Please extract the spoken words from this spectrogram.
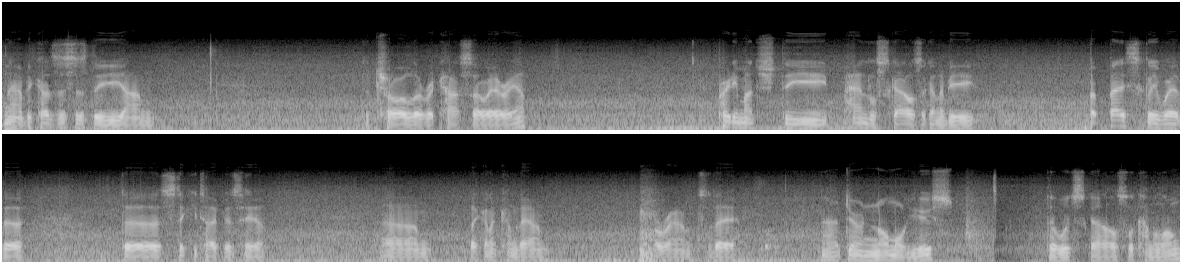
Now, because this is the um, the choil or Ricasso area, pretty much the handle scales are going to be, but basically where the the sticky tape is here. Um, they're going to come down around to there. Now, during normal use, the wood scales will come along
